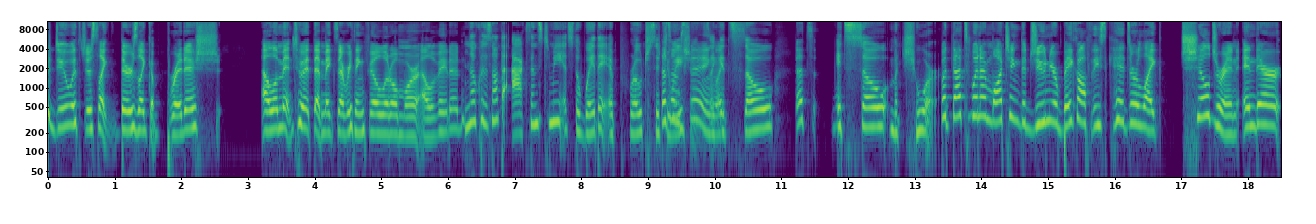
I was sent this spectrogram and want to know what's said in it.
to do with just like there's like a British element to it that makes everything feel a little more elevated? No, because it's not the accents to me. It's the way they approach what I'm situations. saying, Like, like- it's so That's it's so mature. But that's when I'm watching the Junior Bake Off. These kids are like children and they're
